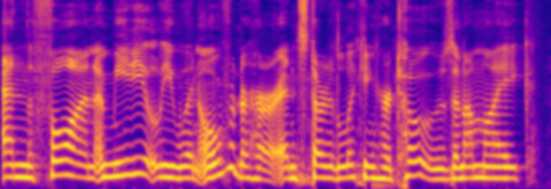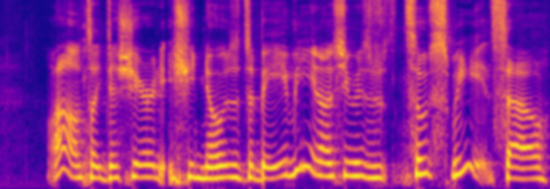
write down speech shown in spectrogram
and the fawn immediately went over to her and started licking her toes, and I'm like, well, it's like does she already, she knows it's a baby? You know, she was so sweet. So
